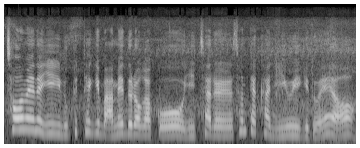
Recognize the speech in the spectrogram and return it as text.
처음에는 이 루프텍이 마음에 들어갖고 이 차를 선택한 이유이기도 해요.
